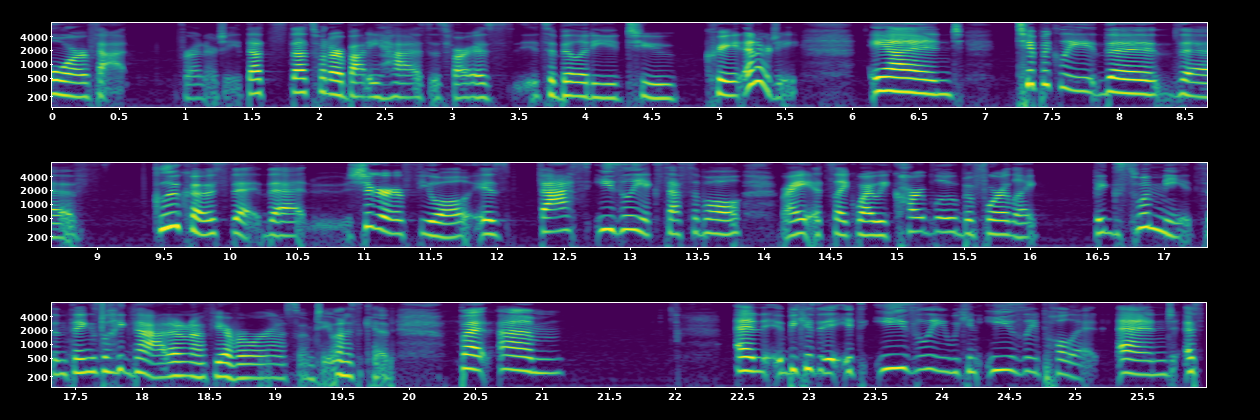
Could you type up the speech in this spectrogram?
or fat for energy. That's that's what our body has as far as its ability to create energy. And typically the the glucose that that sugar fuel is fast, easily accessible, right? It's like why we carb load before like big swim meets and things like that. I don't know if you ever were on a swim team when I was a kid. But um and because it, it's easily we can easily pull it and as,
